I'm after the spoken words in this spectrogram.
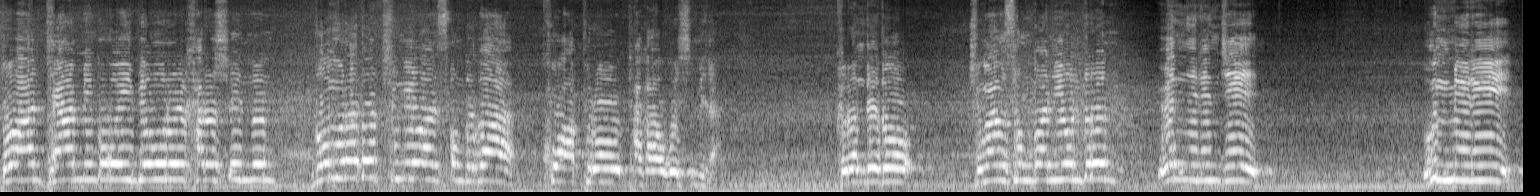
또한 대한민국의 명운을 가를 수 있는 너무나도 중요한 선거가 코앞으로 다가오고 있습니다. 그런데도 중앙선관위원들은 웬일인지 은밀히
